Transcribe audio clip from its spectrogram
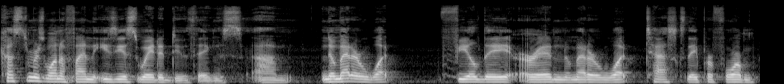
customers want to find the easiest way to do things. Um, no matter what field they are in, no matter what tasks they perform,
